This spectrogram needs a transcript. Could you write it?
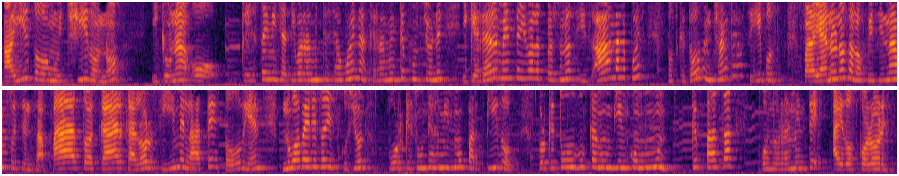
ahí todo muy chido, ¿no? Y que una, o que esta iniciativa realmente sea buena, que realmente funcione y que realmente ayude a las personas y ah, ándale pues, pues que todos en chanclas, sí, pues para ya no irnos a la oficina pues en zapato, acá el calor, sí, me late, todo bien, no va a haber esa discusión porque son del mismo partido, porque todos buscan un bien común. ¿Qué pasa cuando realmente hay dos colores?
